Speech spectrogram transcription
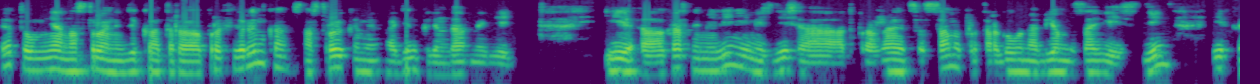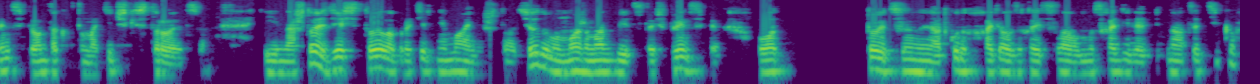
Это у меня настроен индикатор э, профиль рынка с настройками один календарный день. И э, красными линиями здесь э, отображается самый проторгованный объем за весь день. И в принципе он так автоматически строится. И на что здесь стоило обратить внимание, что отсюда мы можем отбиться. То есть в принципе от той цены, откуда хотел заходить Слава, мы сходили 15 тиков.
